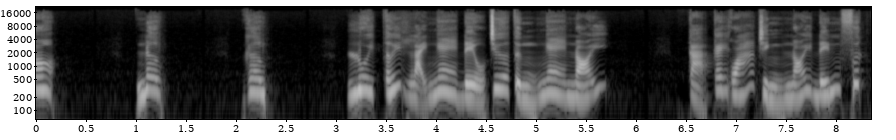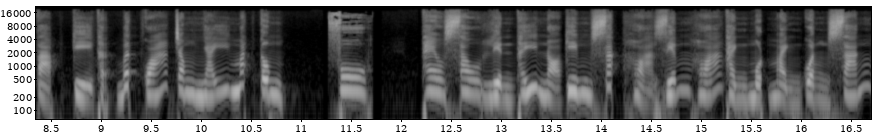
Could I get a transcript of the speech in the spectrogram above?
To. Nơ. Gơ. Lui tới lại nghe đều chưa từng nghe nói. Cả cái quá trình nói đến phức tạp kỳ thật bất quá trong nháy mắt công. Phu. Theo sau liền thấy nọ kim sắc hỏa diễm hóa thành một mảnh quần sáng.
